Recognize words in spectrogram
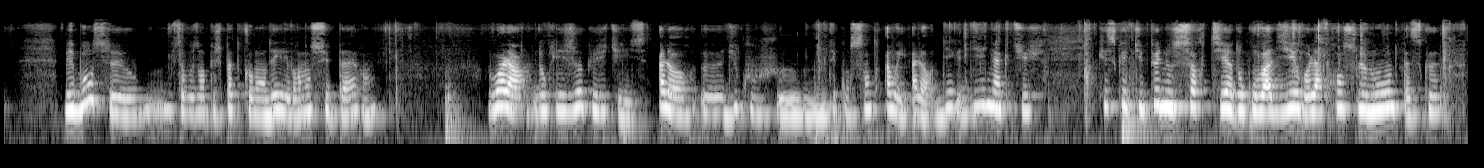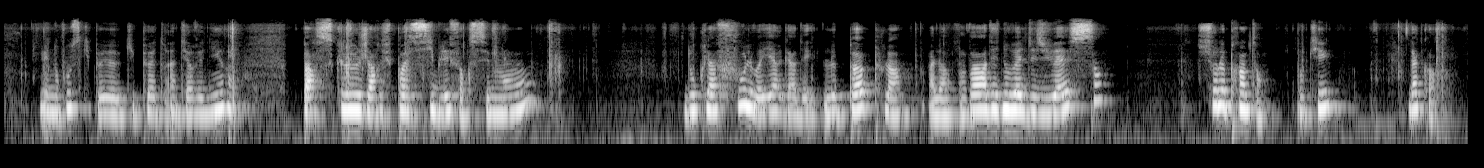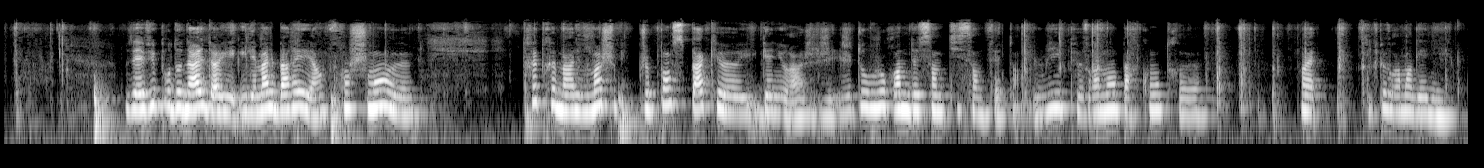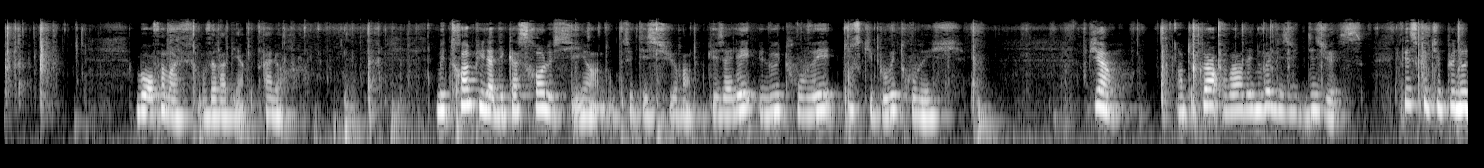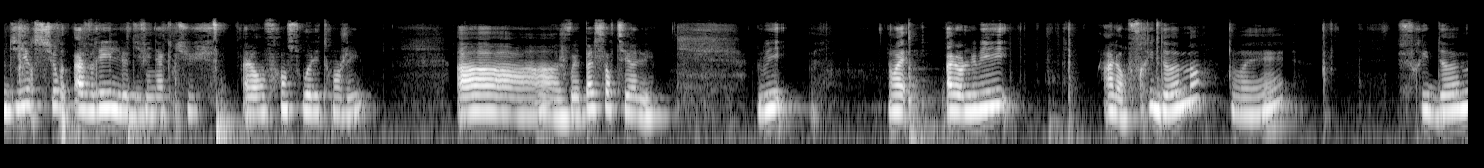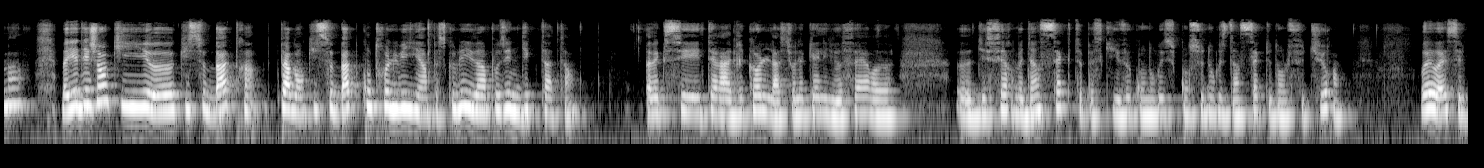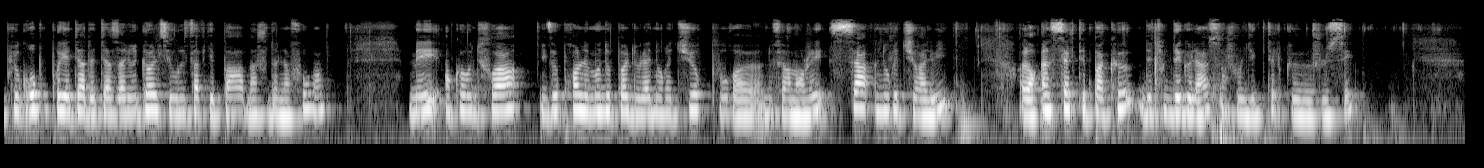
Mais bon, ça vous empêche pas de commander. Il est vraiment super. Hein. Voilà, donc les jeux que j'utilise. Alors, euh, du coup, je me déconcentre. Ah oui, alors, Divine Actu. Qu'est-ce que tu peux nous sortir? Donc, on va dire la France, le monde, parce que il y a une rousse qui peut, qui peut être, intervenir. Parce que j'arrive pas à cibler forcément. Donc, la foule, vous voyez, regardez. Le peuple. Alors, on va avoir des nouvelles des US sur le printemps. Ok? D'accord. Vous avez vu pour Donald, il est mal barré. Hein. Franchement, euh, très très mal. Moi, je, je pense pas qu'il gagnera. J'ai toujours Ron DeSantis en tête. Hein. Lui, il peut vraiment, par contre... Euh, ouais, il peut vraiment gagner. Bon, enfin bref, on verra bien. Alors... Mais Trump, il a des casseroles aussi. Hein, donc, c'était sûr hein, qu'ils allaient lui trouver tout ce qu'ils pouvaient trouver. Bien. En tout cas, on va avoir des nouvelles des US. Qu'est-ce que tu peux nous dire sur avril, le Divine Actu? Alors, en France ou à l'étranger? Ah, je voulais pas le sortir, lui. Lui, ouais. Alors, lui, alors, Freedom, ouais. Freedom. Bah, il y a des gens qui, euh, qui se battent, hein, pardon, qui se battent contre lui, hein, parce que lui, il va imposer une dictate, hein, avec ses terres agricoles, là, sur lesquelles il veut faire euh, euh, des fermes d'insectes, parce qu'il veut qu'on se nourrisse d'insectes dans le futur. Ouais, ouais, c'est le plus gros propriétaire de terres agricoles. Si vous ne le saviez pas, ben, je vous donne l'info. Hein. Mais encore une fois, il veut prendre le monopole de la nourriture pour euh, nous faire manger sa nourriture à lui. Alors, insectes et pas que, des trucs dégueulasses, hein, je vous le dis tel que je le sais.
